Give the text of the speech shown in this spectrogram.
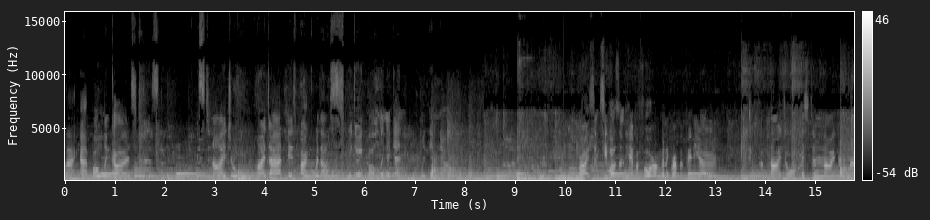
back at bowling guys because Mr. Nigel, my dad, is back with us. We're doing bowling again with him now. Right, since he wasn't here before, I'm gonna grab a video Nigel, Mr. Nigel No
